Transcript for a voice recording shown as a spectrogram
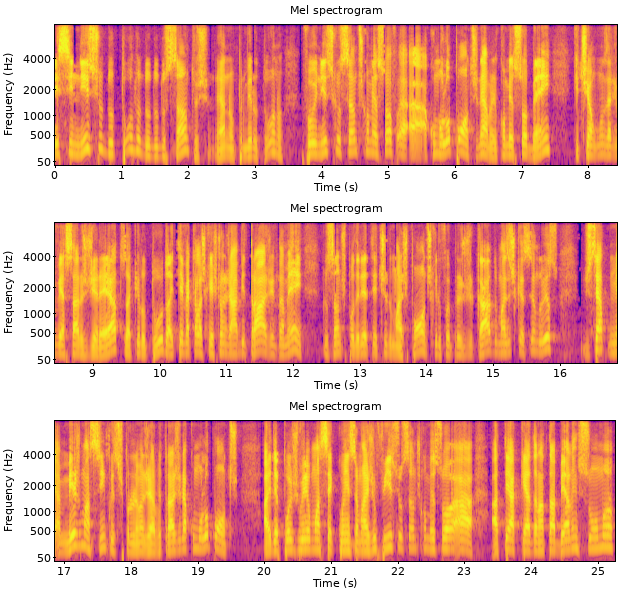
esse início do turno do, do, do Santos, né, no primeiro turno, foi o início que o Santos começou, a, a- acumulou pontos, lembra? Ele começou bem, que tinha alguns adversários diretos, aquilo tudo, aí teve aquelas questões de arbitragem também, que o Santos poderia ter tido mais pontos, que ele foi prejudicado, mas esquecendo isso, de certo, mesmo assim, com esses problemas de arbitragem, ele acumulou pontos. Aí depois veio uma sequência mais difícil, o Santos começou a, a ter a queda na tabela, em suma,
